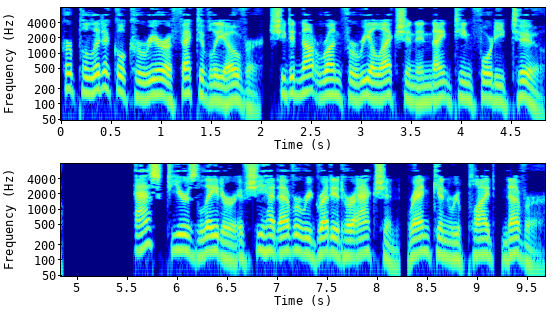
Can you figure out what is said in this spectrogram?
Her political career effectively over, she did not run for re-election in 1942. Asked years later if she had ever regretted her action, Rankin replied, never.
